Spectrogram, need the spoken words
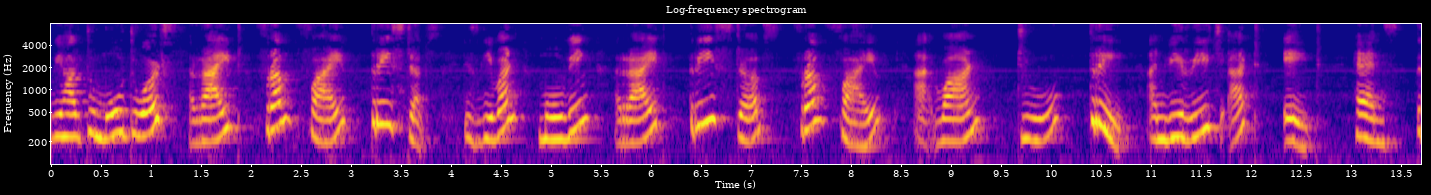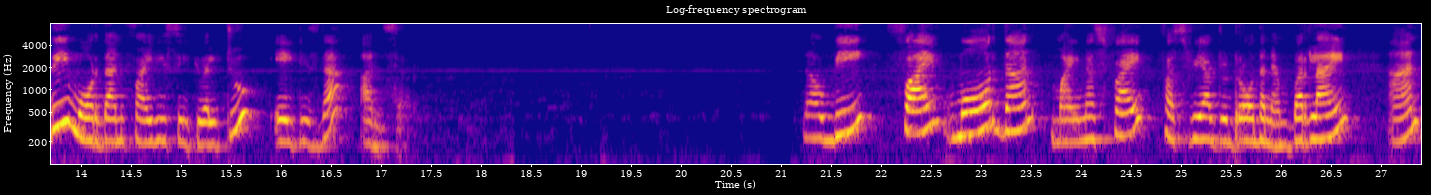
we have to move towards right from 5 3 steps. It is given moving right 3 steps from 5 uh, 1 2 3 and we reach at 8. Hence 3 more than 5 is equal to 8 is the answer. Now B 5 more than minus 5. First we have to draw the number line and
